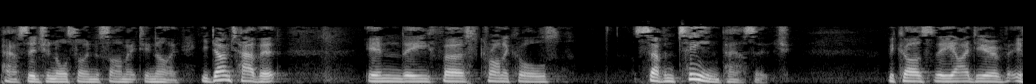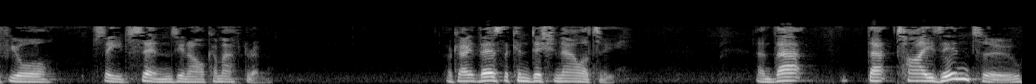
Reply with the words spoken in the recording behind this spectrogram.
passage and also in the Psalm 89. You don't have it in the First Chronicles 17 passage because the idea of if your seed sins, you know, I'll come after him. Okay, there's the conditionality. And that, that ties into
